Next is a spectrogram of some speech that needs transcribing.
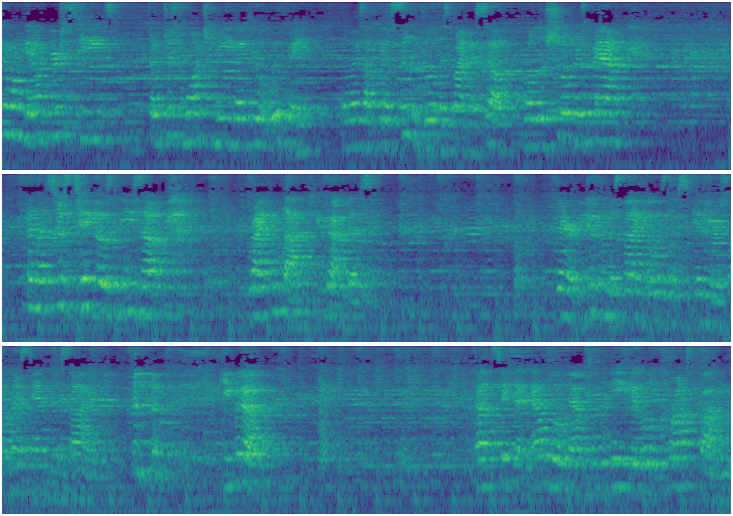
Come on, get off your seats. Don't just watch me, you gotta do it with me. Otherwise I'll feel silly doing this by myself. Roll those shoulders back. And let's just take those knees up, right and left. You got this. There, if you do it from the side, you always look skinnier, so I'm gonna stand from the side. Keep it up. Now let's take that elbow down to the knee, get a little cross body.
